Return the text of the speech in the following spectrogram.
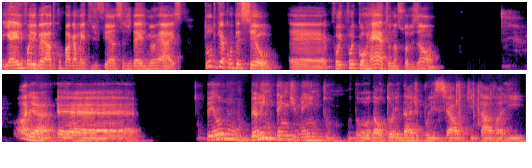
E aí ele foi liberado com pagamento de fiança de 10 mil reais. Tudo que aconteceu é, foi, foi correto na sua visão? Olha, é, pelo, pelo entendimento do, da autoridade policial que estava ali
